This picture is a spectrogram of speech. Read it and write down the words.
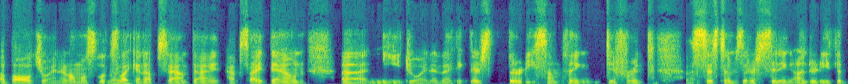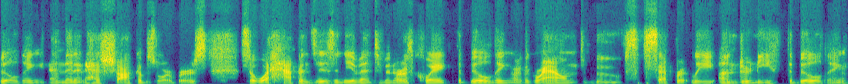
a, ball joint. It almost looks right. like an upside down, upside down uh, knee joint. And I think there's 30 something different uh, systems that are sitting underneath the building. And then it has shock absorbers. So what happens is in the event of an earthquake, the building or the ground moves separately underneath the building.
